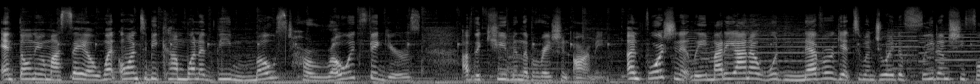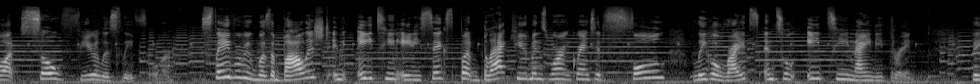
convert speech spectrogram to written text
Antonio Maceo, went on to become one of the most heroic figures of the Cuban Liberation Army. Unfortunately, Mariana would never get to enjoy the freedom she fought so fearlessly for. Slavery was abolished in 1886, but black Cubans weren't granted full legal rights until 1893 the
